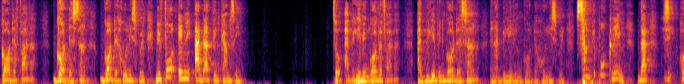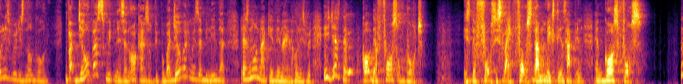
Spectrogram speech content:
God the Father, God the Son, God the Holy Spirit, before any other thing comes in. So I believe in God the Father, I believe in God the Son, and I believe in God the Holy Spirit. Some people claim that, you see, Holy Spirit is not God. But Jehovah's Witness and all kinds of people, but Jehovah's Witnesses believe that there's no like anything like the Holy Spirit. It's just the, called the force of God. It's the force. It's like force that makes things happen. And God's force. No,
